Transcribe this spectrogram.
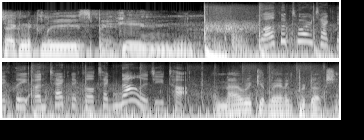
Technically speaking. Welcome to our technically untechnical technology talk. A NIWC Atlantic production.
